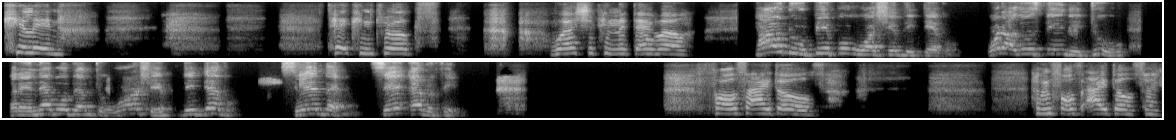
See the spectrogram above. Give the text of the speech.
killing, taking drugs, worshiping the devil. How do people worship the devil? What are those things they do that enable them to worship the devil? Say them. Say everything. False idols. Having false idols and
